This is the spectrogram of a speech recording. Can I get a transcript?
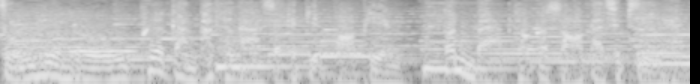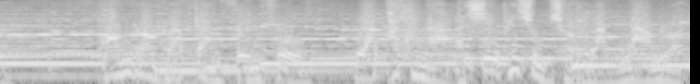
ศูนย์เรียนรู้เพื่อการพัฒนาเศรษฐกิจพอเพียง ต้นแบบทกศ84แห่งพร้อมรองรับการฟื้นฟู และพัฒนาอาชีพให้ชุมชนหลังน้ำลด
